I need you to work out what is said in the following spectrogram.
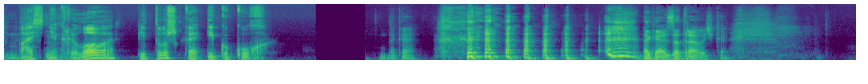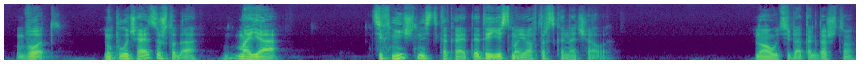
Басня Крылова, петушка и кукух. Такая. Такая затравочка. Вот. Ну, получается, что да. Моя техничность какая-то, это и есть мое авторское начало. Ну, а у тебя тогда что?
